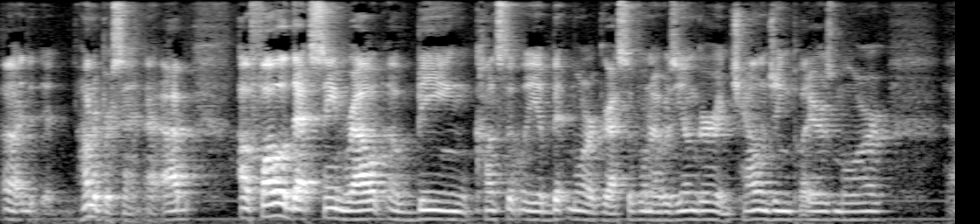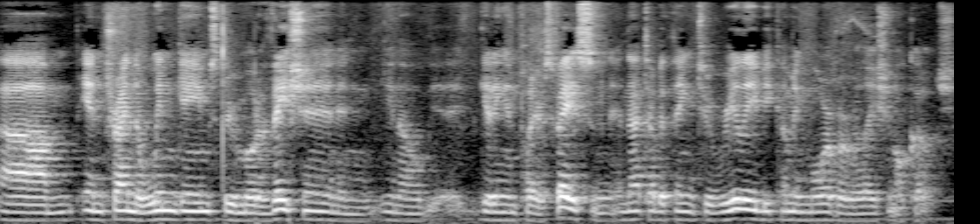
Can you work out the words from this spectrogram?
Uh, 100% I, I've followed that same route of being constantly a bit more aggressive when I was younger and challenging players more, um, and trying to win games through motivation and you know getting in players' face and, and that type of thing. To really becoming more of a relational coach,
